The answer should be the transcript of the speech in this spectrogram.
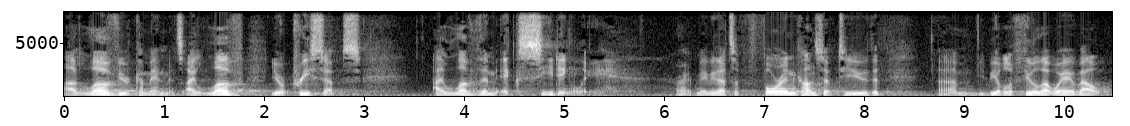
I love your commandments. I love your precepts. I love them exceedingly. All right, maybe that's a foreign concept to you that um, you'd be able to feel that way about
